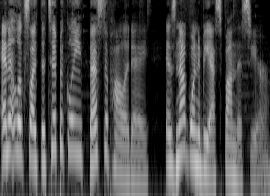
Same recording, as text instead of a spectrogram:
and it looks like the typically festive holiday is not going to be as fun this year.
